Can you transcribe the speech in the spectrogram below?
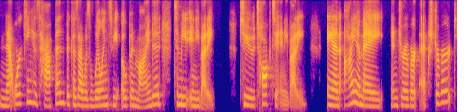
networking has happened because I was willing to be open minded to meet anybody, to talk to anybody and i am a introvert extrovert.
